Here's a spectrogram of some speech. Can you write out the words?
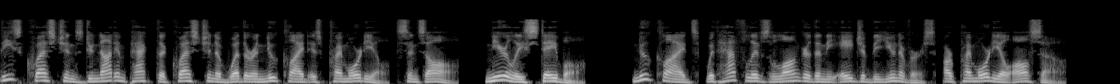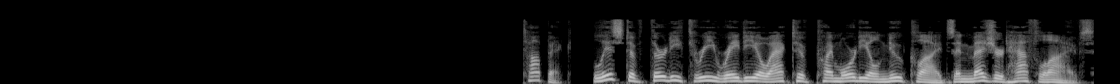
These questions do not impact the question of whether a nuclide is primordial, since all nearly stable nuclides, with half-lives longer than the age of the universe, are primordial also. List of 33 radioactive primordial nuclides and measured half-lives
